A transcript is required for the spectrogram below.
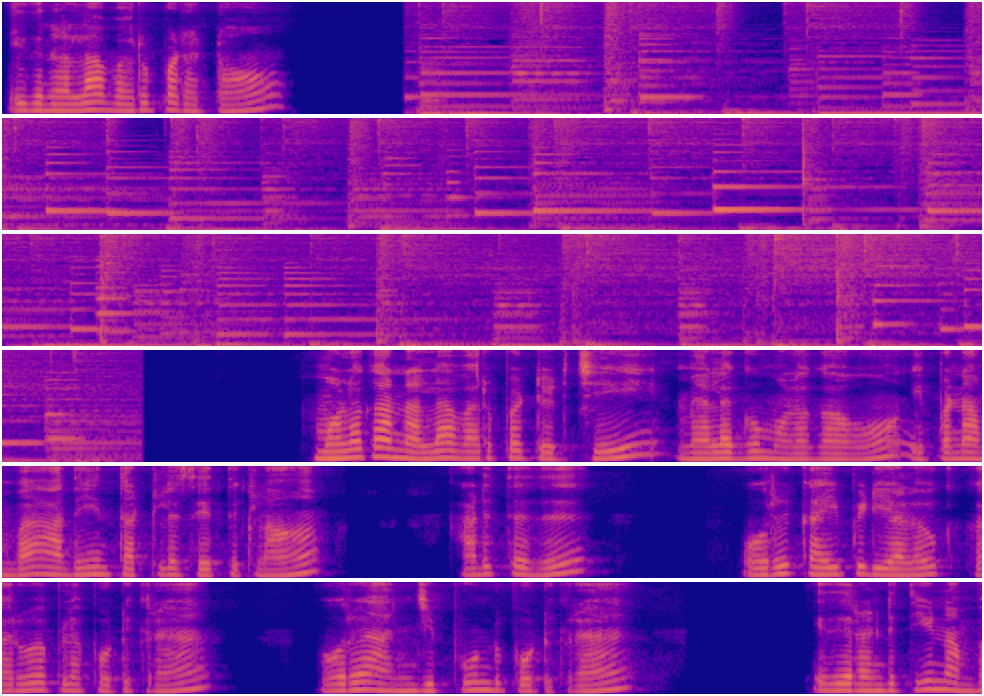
இது நல்லா வறுபடட்டும். மிளகா நல்லா வறுப்பட்டுடுச்சு மிளகும் மிளகாவும். இப்போ நம்ம அதையும் தட்டில் சேர்த்துக்கலாம். அடுத்தது ஒரு கைப்பிடி அளவுக்கு கருவேப்பிலை போட்டுக்கிறேன். ஒரு அஞ்சு பூண்டு போட்டுக்கிறேன். இது ரெண்டுத்தையும் நம்ம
